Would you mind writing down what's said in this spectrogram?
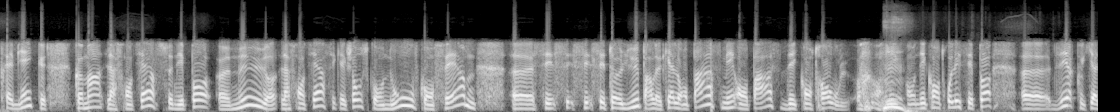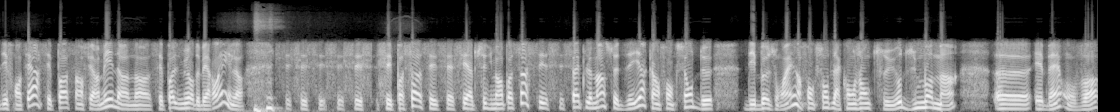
très bien que comment la frontière, ce n'est pas un mur. La frontière, c'est quelque chose qu'on ouvre, qu'on ferme. Euh, c'est- un lieu par lequel on passe, mais on passe des contrôles. on, est, on est contrôlé. C'est pas euh, dire qu'il y a des frontières, c'est pas s'enfermer dans, dans c'est pas le mur de Berlin là. C'est- pas ça. C'est absolument pas ça. C'est simplement se dire qu'en fonction de des besoins, en fonction de la conjoncture, du moment, euh, eh ben, on va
